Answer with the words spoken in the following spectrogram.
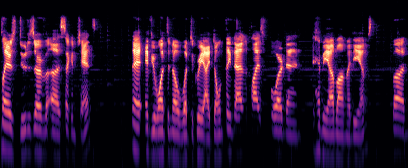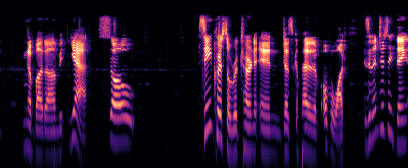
Players do deserve a second chance. Eh, if you want to know what degree I don't think that applies for, then hit me up on my DMs. But, but um, yeah. So, seeing Krystal return in just competitive Overwatch is an interesting thing.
